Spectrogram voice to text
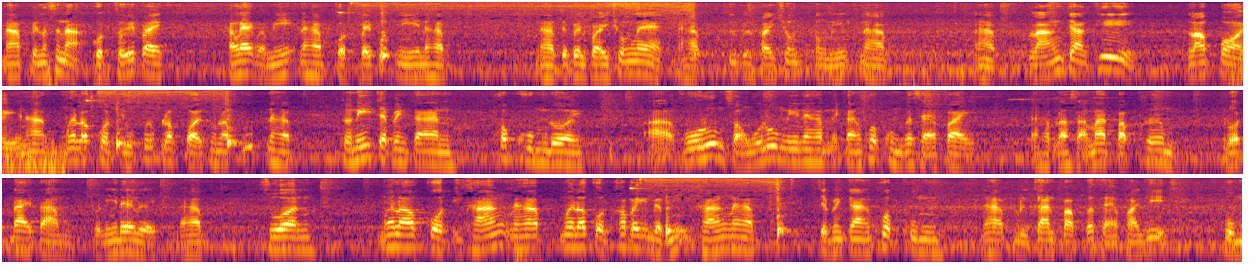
นะครับเป็นลักษณะกดสวิตช์ไปครั้งแรกแบบนี้นะครับ กดไปปุ๊บนี้นะครับนะครับ จะเป็นไฟช่วงแรกนะครับ คือเป็นไฟช่วงตรงนี้นะครับนะครับ หลังจากที่เราปล่อยนะครับ เมื่อเรากดอยู่ปุ๊บเราปล่อยของเราปุ๊บนะครับ ตัวนี้จะเป็นการควบคุมโดย วูลุ่มสองวูลุ่มนี้นะครับในการควบคุมกระแสไฟนะครับ เราสามารถปรับเพิ่มลดได้ตามตัวนี้ได้เลยนะครับ ส่วนเมื่อเรากดอีกครั้งนะครับ เมื่อเรากดเข้าไปแบบนี้อีกครั้งนะครับ จะเป็นการควบคุมนะครับ หรือการปรับกระแสไฟที่ปุ่ม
